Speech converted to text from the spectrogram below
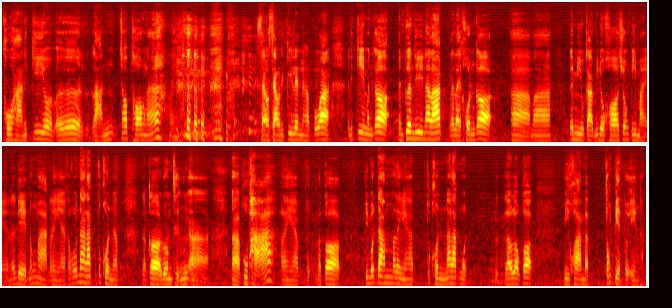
โทรหานิกกี้ว่าแบบเออ หลานชอบทองนะอะไรอย่างเงี้ย แซวแซวนิกกี้เล่นนะครับ เพราะว่านิกกี้มันก็เป็นเพื่อนที่น่ารักหลาย ๆ คนก็อ่ามา ได้มีโอกาสวิดีโอคอลช่วงปีใหม่แล้วเดทน้องหมากอะไรเงี้ยเขาก็น่ารักทุกคนครับ แล้วก็รวมถึงอ่าอ่าภูผาอะไรเงี้ยครับแล้วก็พี่มดดำอะไรเงี้ยครับ ทุกคนน่ารักหมด แล้วเราก็มีความแบบต้องเปลี่ยนตัวเองครับ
